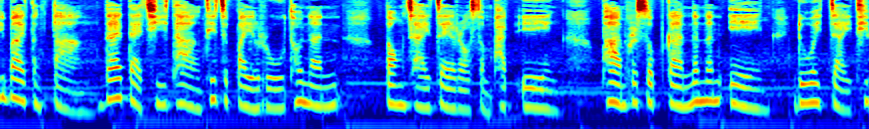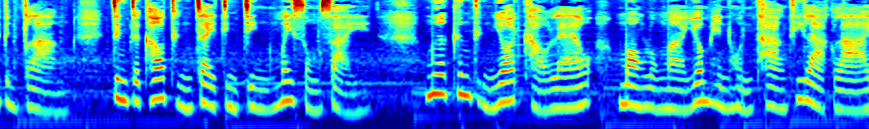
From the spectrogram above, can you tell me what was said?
ธิบายต่างๆ ได้แต่ชี้ทางที่จะไปรู้เท่านั้น ต้องใช้ใจเราสัมผัสเอง ผ่านประสบการณ์นั้นๆเอง ด้วยใจที่เป็นกลาง จึงจะเข้าถึงใจจริงๆ ไม่สงสัย เมื่อขึ้นถึงยอดเขาแล้ว มองลงมาย่อมเห็นหนทางที่หลากหลาย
